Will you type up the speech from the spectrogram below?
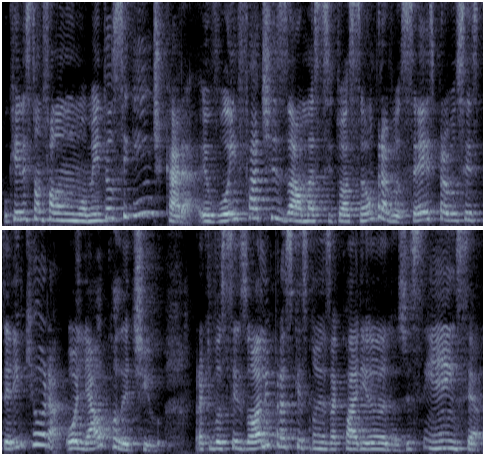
o que eles estão falando no momento é o seguinte, cara, eu vou enfatizar uma situação para vocês, para vocês terem que orar, olhar o coletivo, para que vocês olhem para as questões aquarianas de ciência,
